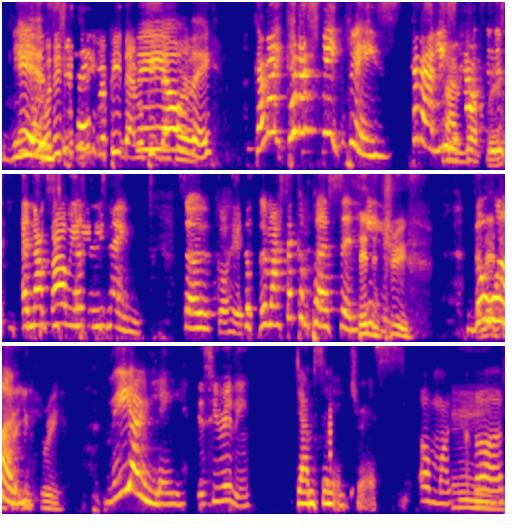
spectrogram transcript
the is- What did you say? Repeat that. Repeat the that for us. only. Can I can I speak, please? Can I at least Sorry, announce, go this, announce this Sorry. person's name? So Go ahead. the, the- my second person Say the truth. the and then just let You one, the only Is he really? Damson Idris. Oh my gosh.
